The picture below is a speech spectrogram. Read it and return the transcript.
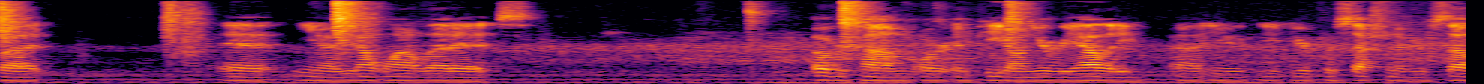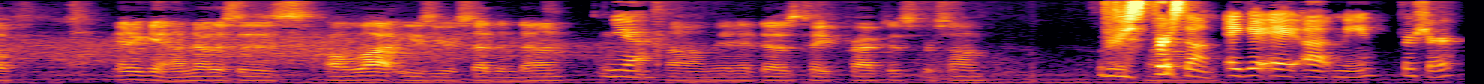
But it, you know you don't want to let it overcome or impede on your reality uh, you, you, your perception of yourself and again i know this is a lot easier said than done Yeah. um, and it does take practice for some For, for Um, some, aka uh, me, for sure.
